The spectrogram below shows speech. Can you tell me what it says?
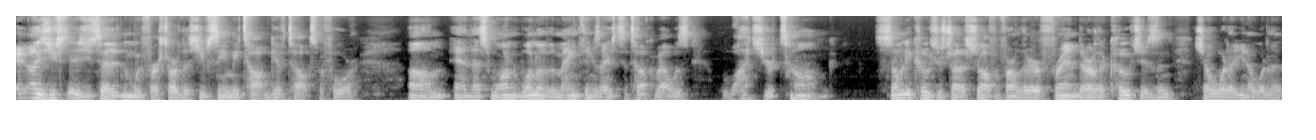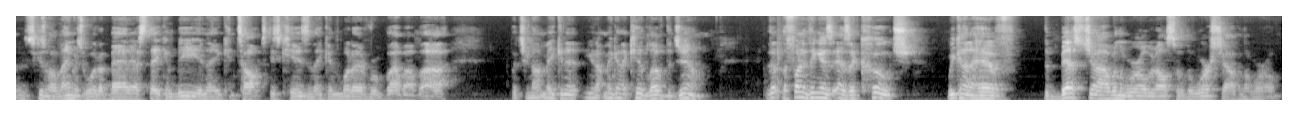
as you as you said when we first started this. You've seen me talk give talks before, um, and that's one one of the main things I used to talk about was watch your tongue. So many coaches try to show off in front of their friend, their other coaches, and show what a you know what a excuse my language, what a badass they can be, and they can talk to these kids and they can whatever blah blah blah but you're not making it you're not making that kid love the gym. The, the funny thing is as a coach we kind of have the best job in the world but also the worst job in the world.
